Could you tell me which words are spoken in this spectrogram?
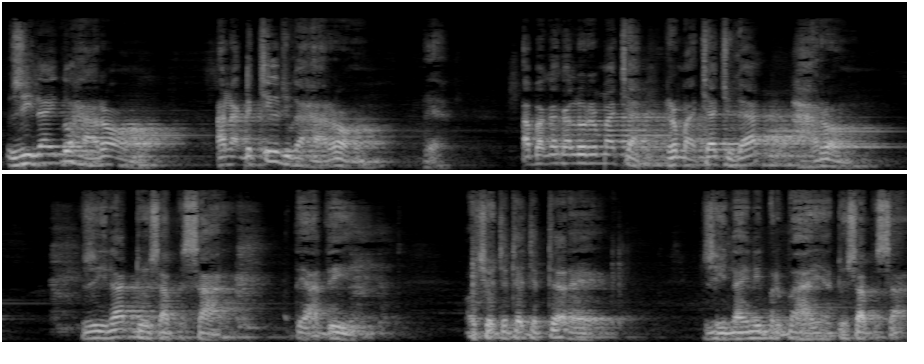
Zina itu haram. Anak kecil juga haram. Ya. Apakah kalau remaja? Remaja juga haram. Zina dosa besar. Hati-hati. Ojo jeda-jeda. Zina ini berbahaya, dosa besar.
